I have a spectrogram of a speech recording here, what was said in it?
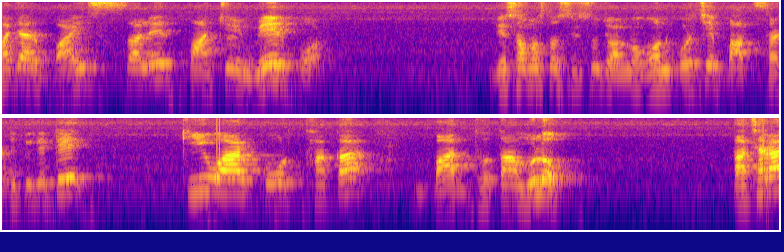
হাজার বাইশ সালের পাঁচই মের পর যে সমস্ত শিশু জন্মগ্রহণ করেছে, বার্থ সার্টিফিকেটে কিউআর কোড থাকা বাধ্যতামূলক তাছাড়া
